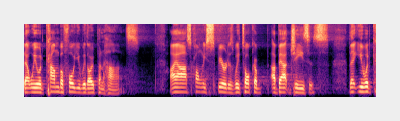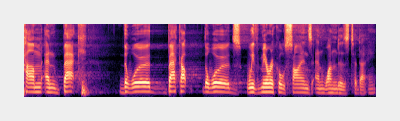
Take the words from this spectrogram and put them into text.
that we would come before you with open hearts. I ask, Holy Spirit, as we talk about Jesus, that you would come and back the word, back up the words with miracles, signs, and wonders today.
